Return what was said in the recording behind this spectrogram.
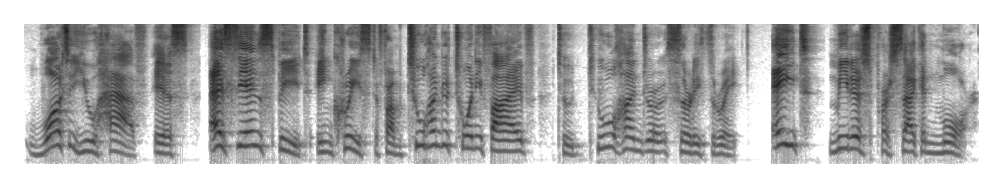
what you have is SCM speed increased from 225 to 233, 8 meters per second more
